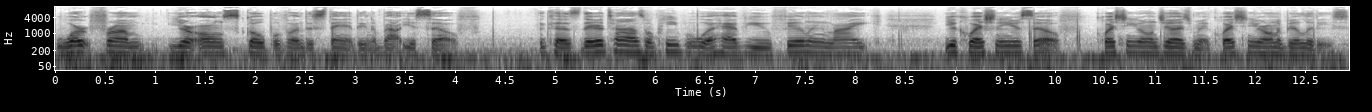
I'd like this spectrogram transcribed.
work from your own scope of understanding about yourself because there are times when people will have you feeling like you're questioning yourself, question your own judgment, question your own abilities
